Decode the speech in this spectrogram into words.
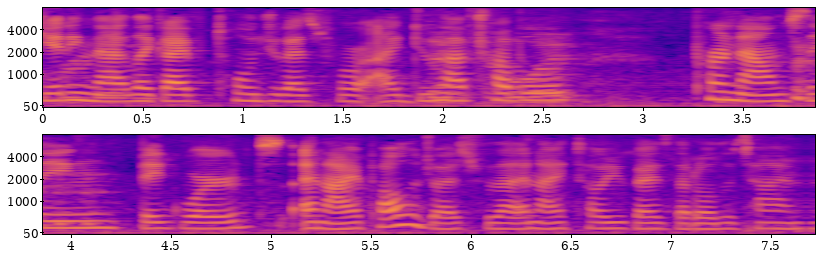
getting that. Like I've told you guys before, I do have trouble pronouncing big words, and I apologize for that, and I tell you guys that all the time.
